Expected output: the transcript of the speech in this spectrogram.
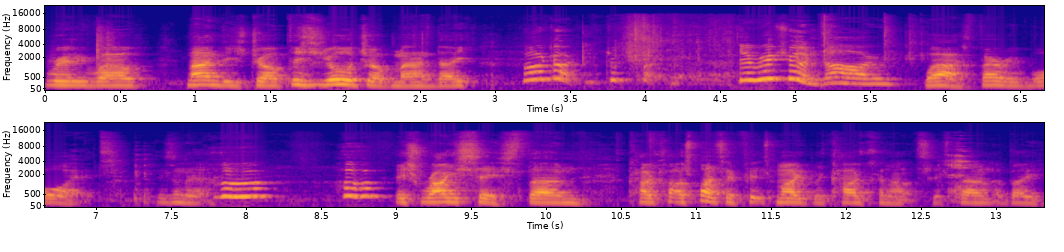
really well. Mandy's job. This is your job, Mandy. I. There isn't, no. Wow, it's very white, isn't it? It's racist. Um, coconut. I suppose if it's made with coconuts, it's bound to be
